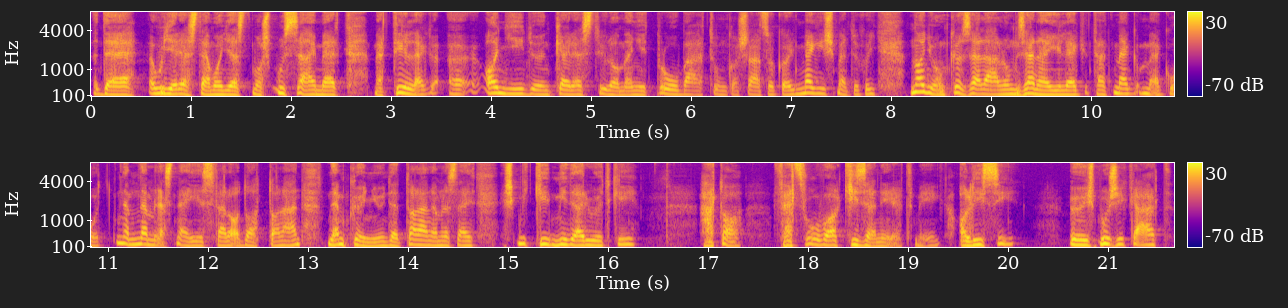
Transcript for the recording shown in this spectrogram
de úgy éreztem, hogy ezt most muszáj, mert, mert tényleg annyi időn keresztül, amennyit próbáltunk a srácokkal, hogy megismertük, hogy nagyon közel állunk zeneileg, tehát meg, meg ott nem, nem lesz nehéz feladat talán, nem könnyű, de talán nem lesz nehéz, és mi, ki, mi derült ki? Hát a Fecóval kizenélt még. A Liszi, ő is muzsikált,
